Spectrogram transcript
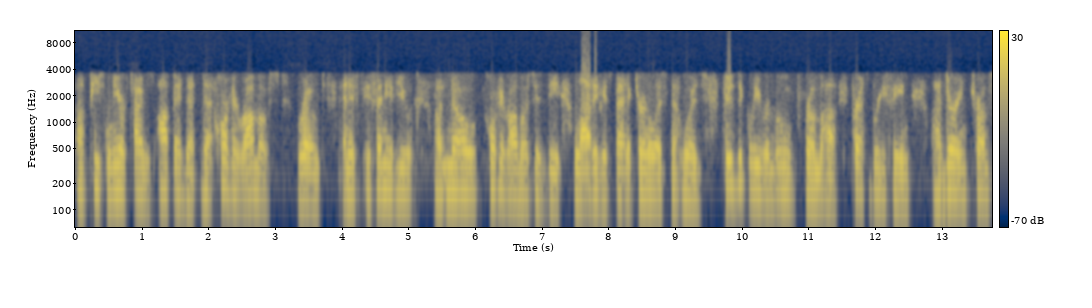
uh, piece in the New York Times op-ed that, that Jorge Ramos wrote. And if, if any of you uh, know, Jorge Ramos is the lauded Hispanic journalist that was physically removed from a press briefing uh, during Trump's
